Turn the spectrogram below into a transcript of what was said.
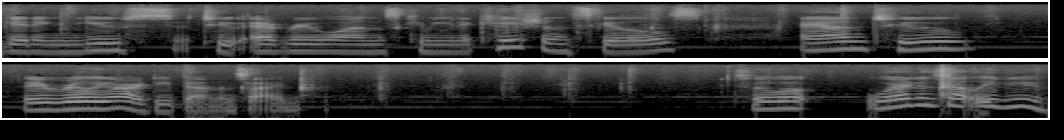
getting used to everyone's communication skills and to they really are deep down inside. So, uh, where does that leave you?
